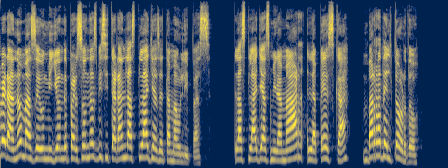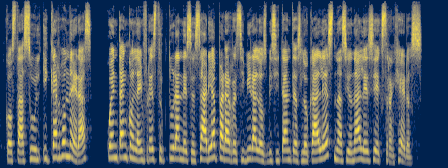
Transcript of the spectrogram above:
verano, más de un millón de personas visitarán las playas de Tamaulipas. Las playas Miramar, La Pesca, Barra del Tordo, Costa Azul y Carboneras cuentan con la infraestructura necesaria para recibir a los visitantes locales, nacionales y extranjeros.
